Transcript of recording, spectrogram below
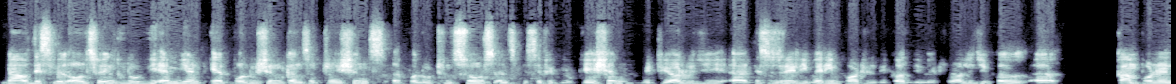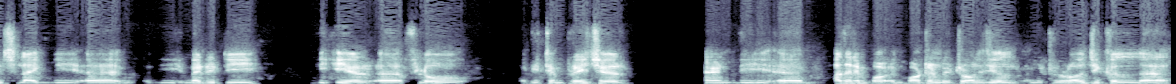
Now this will also include the ambient air pollution concentrations, uh, pollutant source and specific location, meteorology. Uh, this is really very important because the meteorological uh, components like the, uh, the humidity, the air uh, flow, the temperature, and the uh, other impor important meteorological, meteorological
